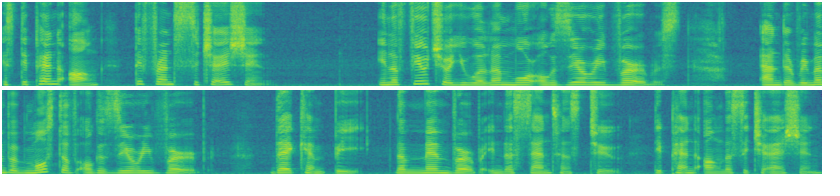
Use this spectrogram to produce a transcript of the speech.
It depends on different situation. In the future, you will learn more auxiliary verbs and remember, most of auxiliary verb, they can be the main verb in the sentence too, depend on the situation.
